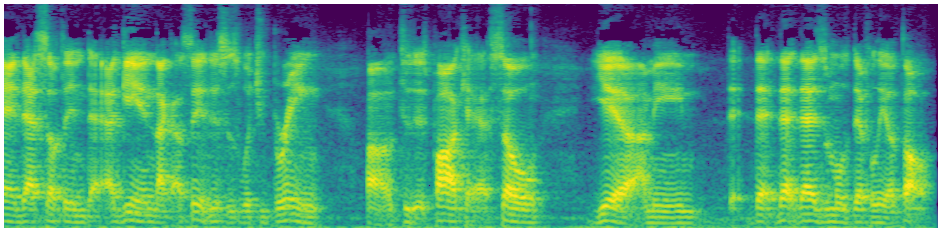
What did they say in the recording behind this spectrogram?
and that's something that, again, like I said, this is what you bring uh, to this podcast. So, yeah, I mean, that that that, that is most definitely a thought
